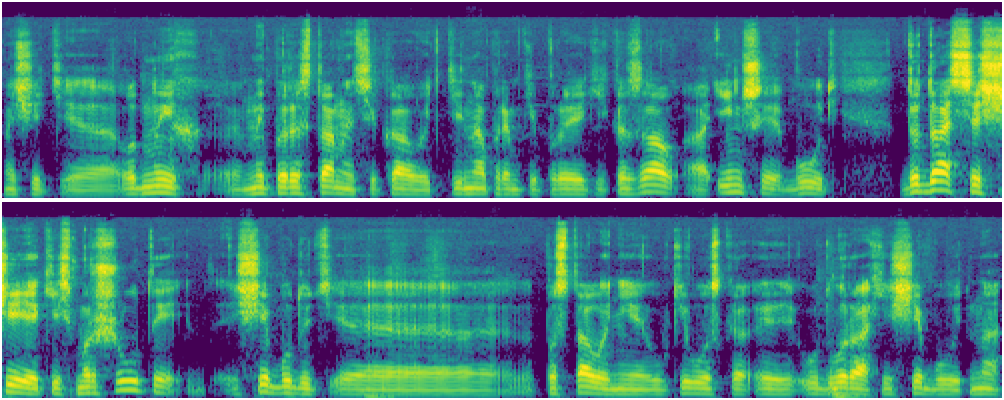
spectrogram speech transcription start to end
Значить, е, одних не перестане цікавити ті напрямки, про які казав, а інші будуть. Додасться ще якісь маршрути, ще будуть е, поставлені у кіоска, е, у дворах і ще будуть на,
